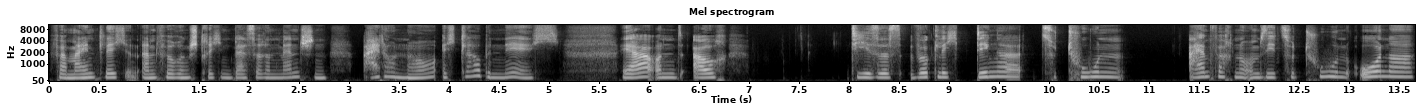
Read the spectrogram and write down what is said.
vermeintlich in Anführungsstrichen besseren Menschen? I don't know, ich glaube nicht. Ja, und auch dieses wirklich Dinge zu tun, einfach nur um sie zu tun, ohne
